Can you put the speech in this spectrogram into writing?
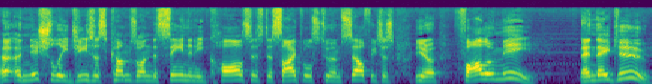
uh, initially Jesus comes on the scene and he calls his disciples to himself. He says, You know, follow me. And they do.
